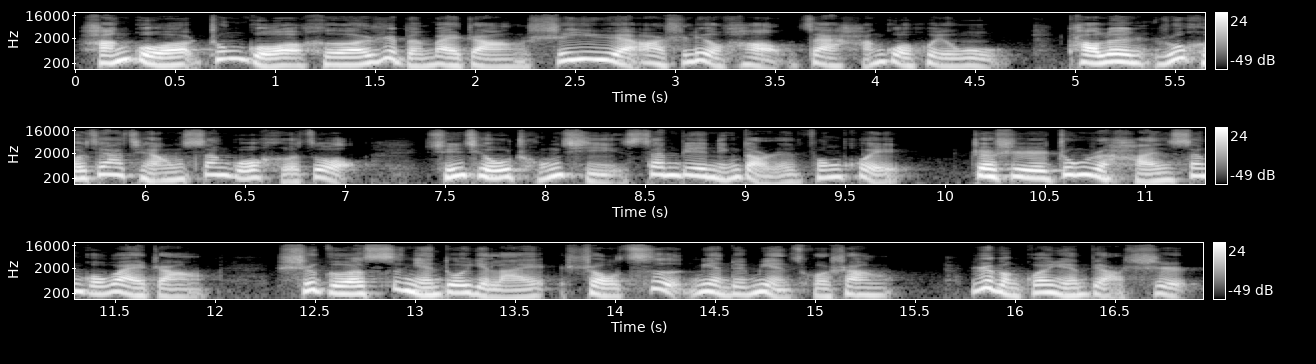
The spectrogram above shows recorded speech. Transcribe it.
韩国、中国和日本外长十一月二十六号在韩国会晤，讨论如何加强三国合作，寻求重启三边领导人峰会。这是中日韩三国外长。时隔四年多以来，首次面对面磋商。日本官员表示，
